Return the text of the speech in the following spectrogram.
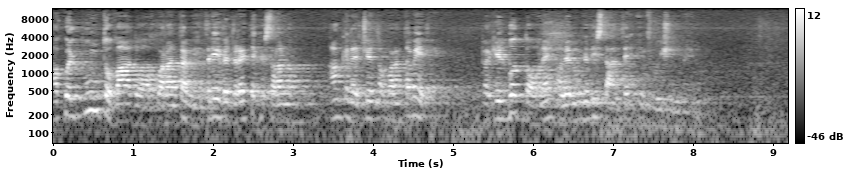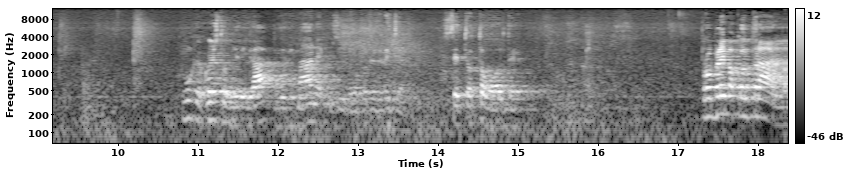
A quel punto vado a 40 metri e vedrete che saranno anche nel centro a 40 metri. perché il bottone alle lunghe distanze influisce di meno. Comunque questo vi, rimane così, lo potete leggere 7-8 volte. Problema contrario,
